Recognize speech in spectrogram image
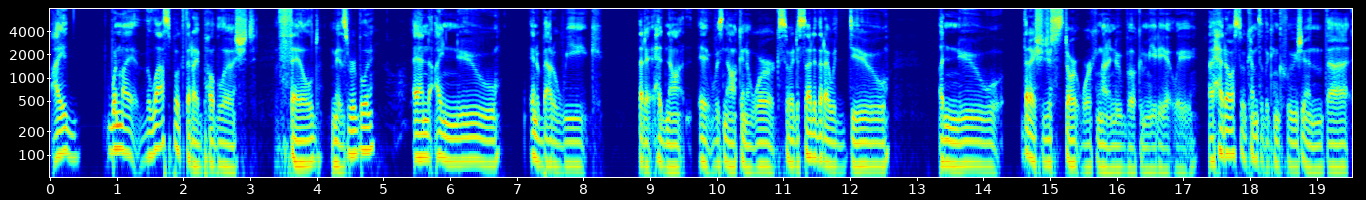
I when my the last book that I published failed miserably, and I knew in about a week that it had not it was not going to work. So I decided that I would do a new that I should just start working on a new book immediately. I had also come to the conclusion that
